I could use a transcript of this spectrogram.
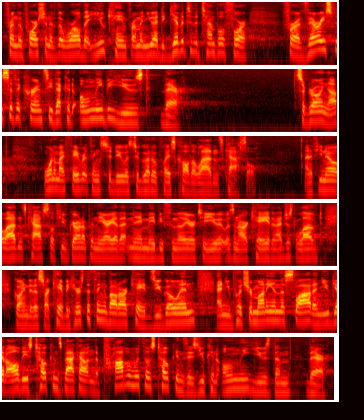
from the portion of the world that you came from, and you had to give it to the temple for, for a very specific currency that could only be used there. So, growing up, one of my favorite things to do was to go to a place called Aladdin's Castle. And if you know Aladdin's Castle, if you've grown up in the area, that name may be familiar to you. It was an arcade, and I just loved going to this arcade. But here's the thing about arcades you go in and you put your money in the slot, and you get all these tokens back out. And the problem with those tokens is you can only use them there.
